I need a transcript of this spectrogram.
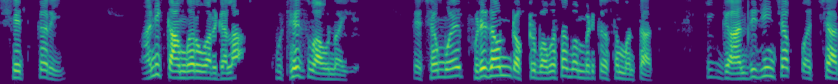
शेतकरी आणि कामगार वर्गाला कुठेच वाव नाही आहे त्याच्यामुळे पुढे जाऊन डॉक्टर बाबासाहेब आंबेडकर असं म्हणतात की गांधीजींच्या पश्चात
